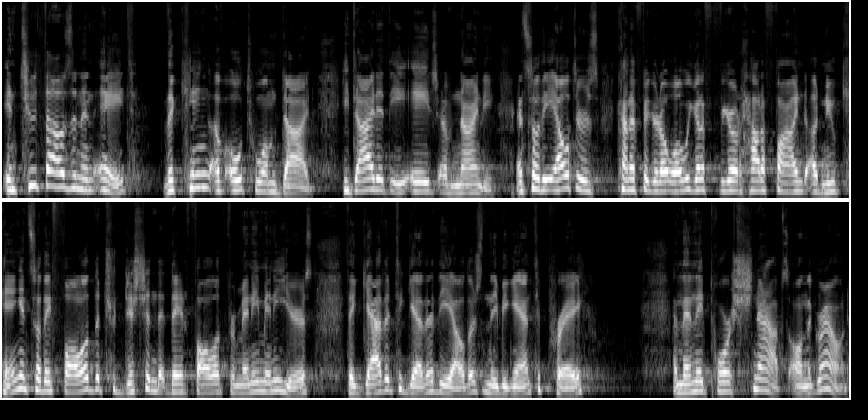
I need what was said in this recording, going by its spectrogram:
In 2008, the king of Otuam died. He died at the age of 90. And so the elders kind of figured out, well, we got to figure out how to find a new king. And so they followed the tradition that they had followed for many, many years. They gathered together, the elders, and they began to pray. And then they pour schnapps on the ground.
